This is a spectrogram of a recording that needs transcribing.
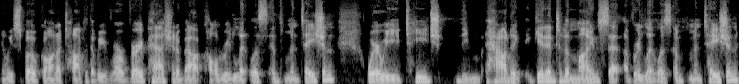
and we spoke on a topic that we are very passionate about called relentless implementation, where we teach the how to get into the mindset of relentless implementation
